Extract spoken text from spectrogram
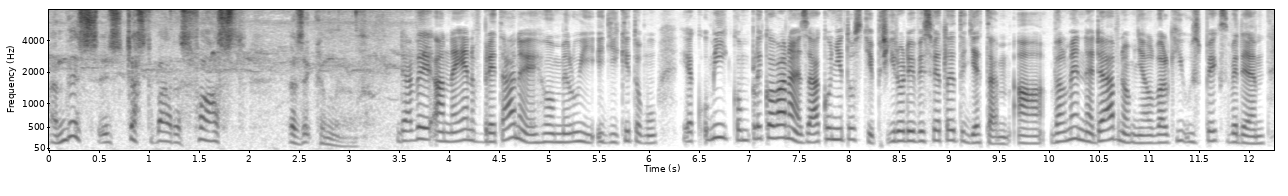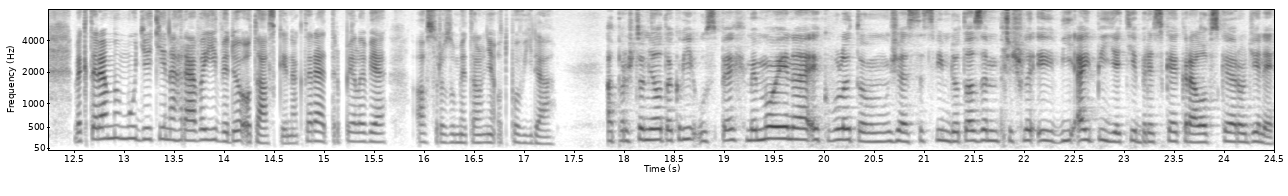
and this is just about as fast as it can move. Davy a nejen v Británii ho milují i díky tomu, jak umí komplikované zákonitosti přírody vysvětlit dětem a velmi nedávno měl velký úspěch s videem, ve kterém mu děti nahrávají video otázky, na které trpělivě a srozumitelně odpovídá. A proč to mělo takový úspěch? Mimo jiné i kvůli tomu, že se svým dotazem přišly i VIP děti britské královské rodiny.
